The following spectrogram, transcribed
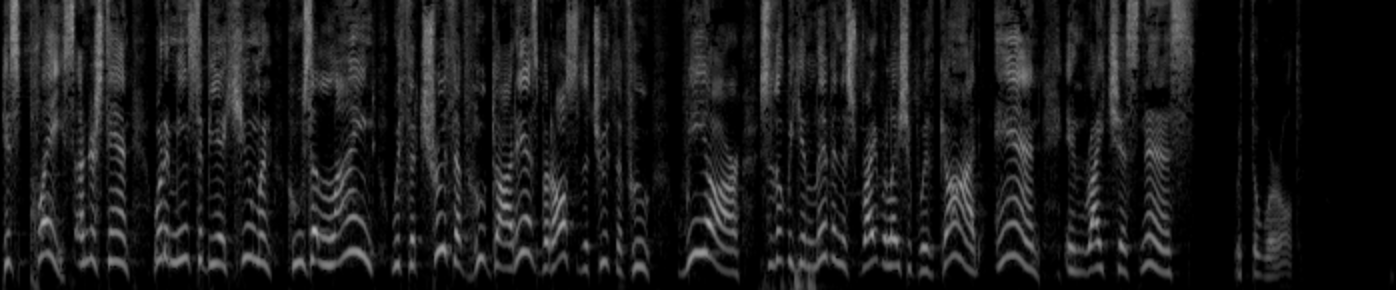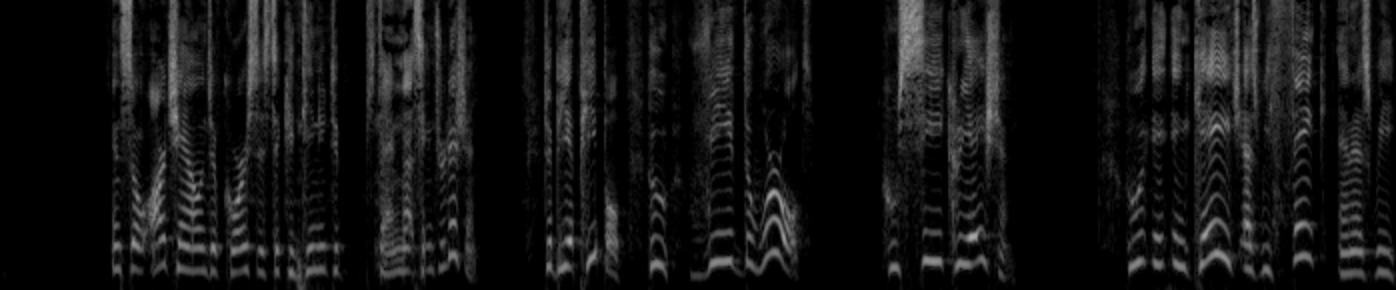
his place, understand what it means to be a human who's aligned with the truth of who God is, but also the truth of who we are, so that we can live in this right relationship with God and in righteousness with the world. And so, our challenge, of course, is to continue to stand in that same tradition, to be a people who read the world, who see creation who engage as we think and as we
